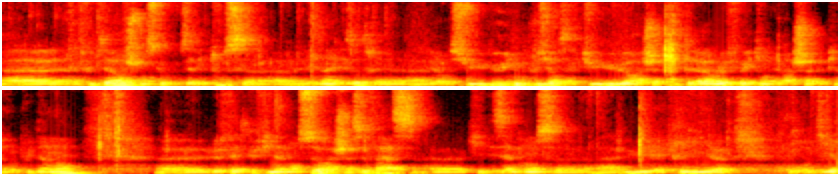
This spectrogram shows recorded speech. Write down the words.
Euh, Twitter, je pense que vous avez tous, euh, les uns et les autres, euh, reçu une ou plusieurs actus, le rachat Twitter, le feuilleton du rachat depuis un peu plus d'un an, le fait que finalement ce rachat se fasse, qu'il y ait des annonces à U et à CRI pour dire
